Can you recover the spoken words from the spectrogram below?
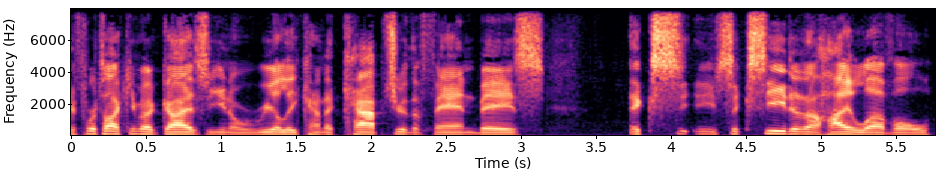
If we're talking about guys who, you know, really kind of capture the fan base, ex- succeed at a high level,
